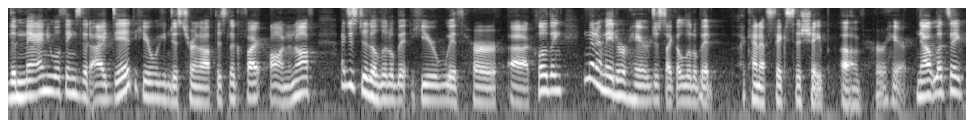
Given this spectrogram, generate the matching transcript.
The manual things that I did, here we can just turn off this liquify on and off. I just did a little bit here with her uh, clothing, and then I made her hair just like a little bit, I kind of fixed the shape of her hair. Now, let's say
